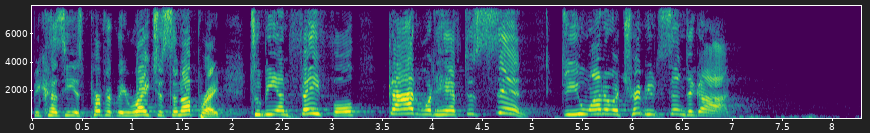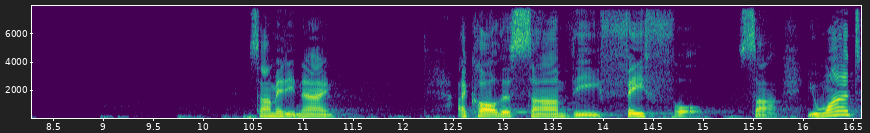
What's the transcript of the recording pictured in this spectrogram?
because he is perfectly righteous and upright. To be unfaithful, God would have to sin. Do you want to attribute sin to God? Psalm 89. I call this psalm the faithful psalm. You want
